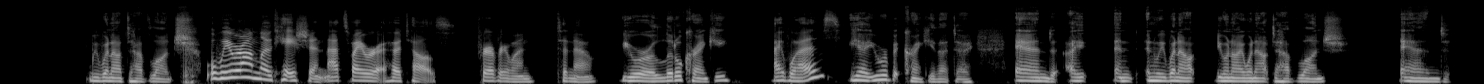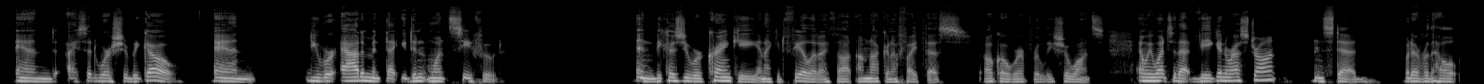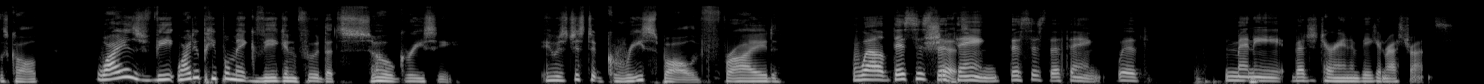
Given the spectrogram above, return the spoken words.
We went out to have lunch. Well, we were on location. That's why we're at hotels for everyone to know. You were a little cranky. I was. Yeah, you were a bit cranky that day. And I and and we went out, you and I went out to have lunch and and I said, "Where should we go?" And you were adamant that you didn't want seafood. And because you were cranky and I could feel it, I thought, I'm not going to fight this. I'll go wherever Leisha wants. And we went to that vegan restaurant instead, whatever the hell it was called. Why is ve- why do people make vegan food that's so greasy? It was just a grease ball of fried. Well, this is the thing. This is the thing with many vegetarian and vegan restaurants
